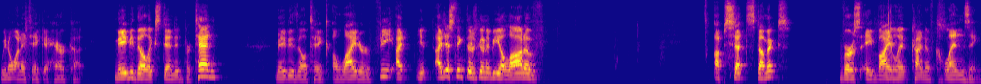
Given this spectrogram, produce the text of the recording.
We don't want to take a haircut. Maybe they'll extend and pretend. Maybe they'll take a lighter fee. I, I just think there's going to be a lot of upset stomachs versus a violent kind of cleansing.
